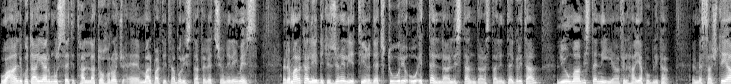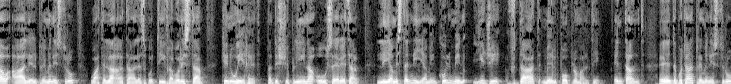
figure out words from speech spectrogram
huwa qal li Cutajar mhux se titħalla toħroġ mal-Partit Laburista fl-elezzjoni li jmiss. Irrimarka li d-deċiżjoni li ttieħdet turi u ttella' l-istandards tal-integrità li huma mistennija fil-ħajja pubblika. Il-messaġġ tiegħu, qal il-Prim Ministru, Waqt il-laqgħa ta' l-Eżekuttiv Laburista kien wieħed ta' dixxiplina u serjetà li hija mistennija minn kull min jiġi fdat mill-poplu Malti. Intant, id-Deputat Prim Ministru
